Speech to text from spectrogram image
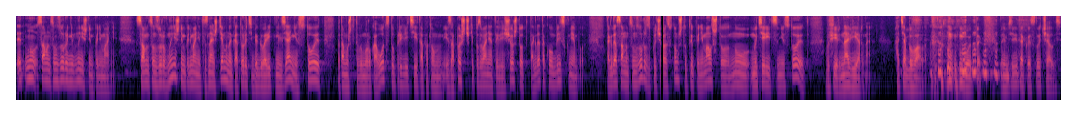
Это, ну, самоцензура не в нынешнем понимании. Самоцензура в нынешнем понимании, ты знаешь темы, на которые тебе говорить нельзя, не стоит, потому что твоему руководству прилетит, а потом из АПшечки позвонят или еще что-то. Тогда такого близко не было. Тогда самоцензура заключалась в том, что ты понимал, что, ну, материться не стоит в эфире, наверное. Хотя бывало. Вот На MTV такое случалось.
